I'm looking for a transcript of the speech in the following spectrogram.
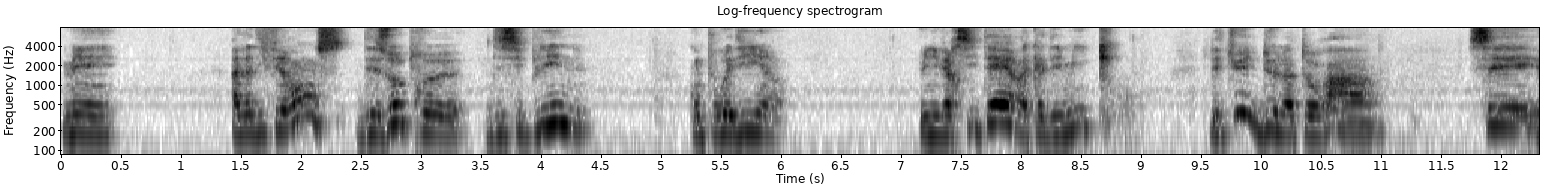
mais à la différence des autres disciplines qu'on pourrait dire universitaires, académiques, l'étude de la Torah, c'est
